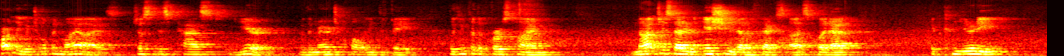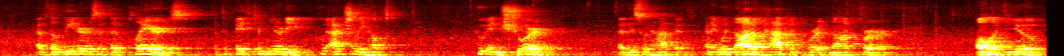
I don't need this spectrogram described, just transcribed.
partly which opened my eyes just this past year with the marriage equality debate, looking for the first time, not just at an issue that affects us, but at the community, at the leaders, at the players, at the faith community who actually helped, who ensured that this would happen. And it would not have happened were it not for all of you,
